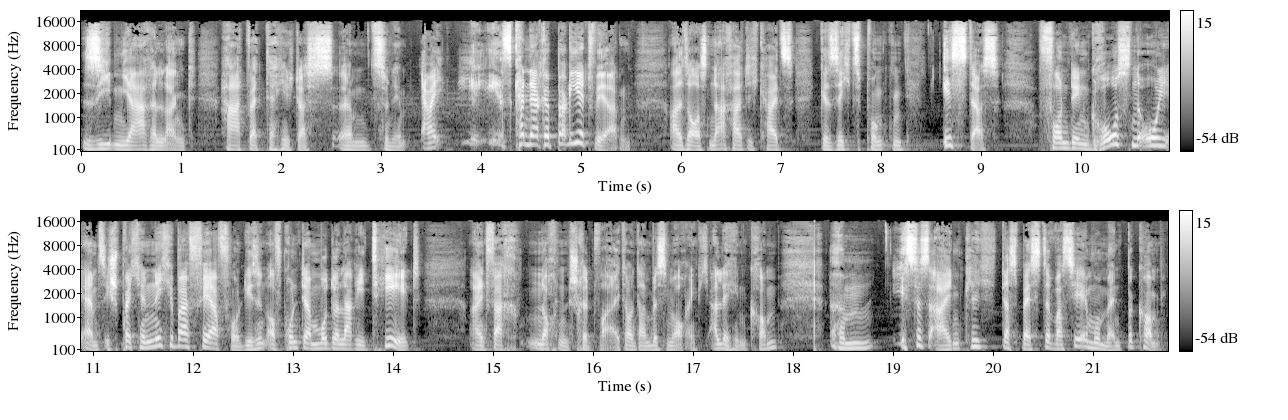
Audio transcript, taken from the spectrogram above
sieben Jahre lang hardware-technisch das ähm, zu nehmen? Aber es kann ja repariert werden. Also aus Nachhaltigkeitsgesichtspunkten ist das von den großen OEMs, ich spreche nicht über Fairphone, die sind aufgrund der Modularität einfach noch einen Schritt weiter und da müssen wir auch eigentlich alle hinkommen, ähm, ist das eigentlich das Beste, was ihr im Moment bekommt.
